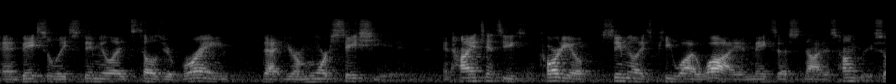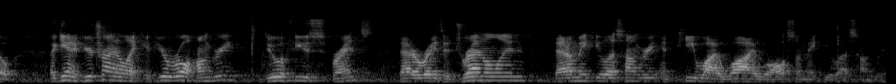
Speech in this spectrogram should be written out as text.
and basically stimulates, tells your brain that you're more satiated. And high intensity cardio stimulates PYY and makes us not as hungry. So again, if you're trying to like, if you're real hungry, do a few sprints. That'll raise adrenaline. That'll make you less hungry, and PYY will also make you less hungry.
